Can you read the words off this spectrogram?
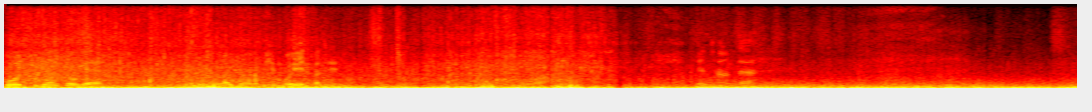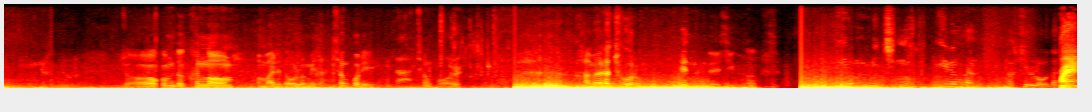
그 주변 쪽에 연락이 조금씩 모여있는 것 같아요 괜찮은데 조금 더 큰 놈 한 마리 더 올라옵니다. 청볼입니다. 청볼 카메라 쪽으로 했는데 지금. 이런 미친놈 이런 날 낚시로 오다니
